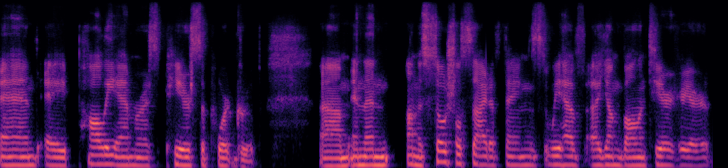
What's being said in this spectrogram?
and a polyamorous peer support group. Um, and then on the social side of things, we have a young volunteer here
